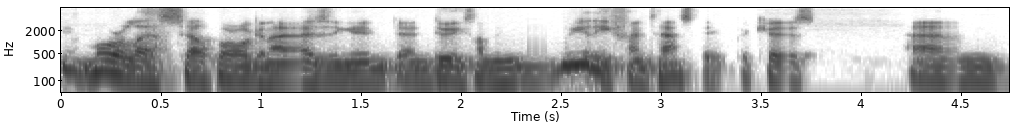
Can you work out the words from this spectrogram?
more or less self-organizing and, and doing something really fantastic because um,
